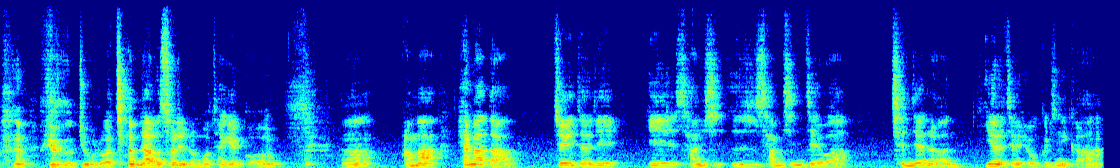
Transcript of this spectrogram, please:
적극적으로 참여하는 소리는 못하겠고 어, 아마 해마다 저희들이 이 삼신, 삼신제와 천재는 이어져 올 것이니까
